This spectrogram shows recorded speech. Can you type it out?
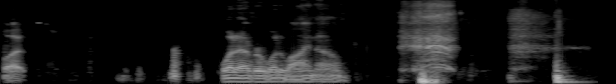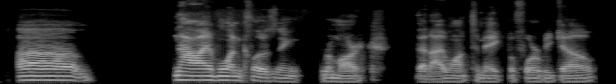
but whatever. What do I know? um, now I have one closing remark that I want to make before we go.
